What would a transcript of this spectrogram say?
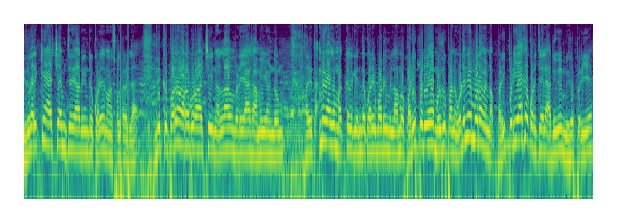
இது வரைக்கும் ஆட்சி அமைச்சர் யார் என்று குறைய நான் சொல்லவில்லை. இதுக்கு பிறகு வரப்போகிற ஆட்சி நல்லபடியாக அமைய வேண்டும். அது தமிழக மக்களுக்கு எந்த குறைபாடும் இல்லாமல் படிப்படியாக மதுபான உடனே மூட வேண்டாம். படிப்படியாக குறைச்சாலே அதுவே மிகப்பெரிய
